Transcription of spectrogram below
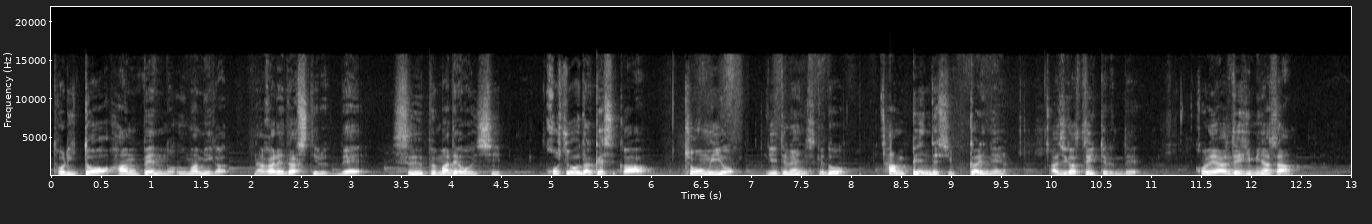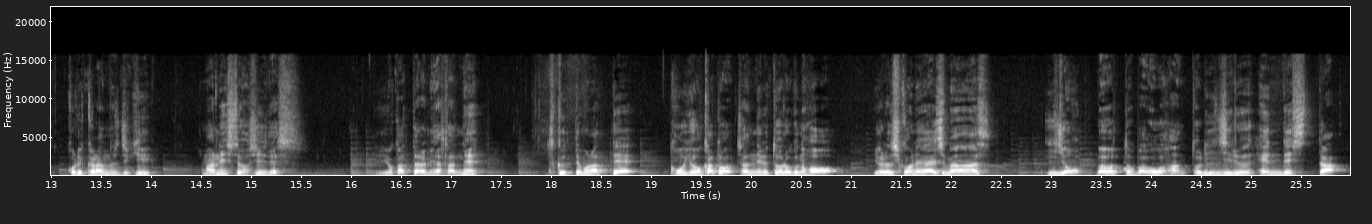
鶏とはんぺんのうまみが流れ出してるんでスープまで美味しい。胡椒だけしか調味料入れてないんですけどはんぺんでしっかりね味がついてるんでこれは是非皆さんこれからの時期真似してほしいです。よかったら皆さんね作ってもらって高評価とチャンネル登録の方よろしくお願いします。以上ババッとババご飯鶏汁編でした。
